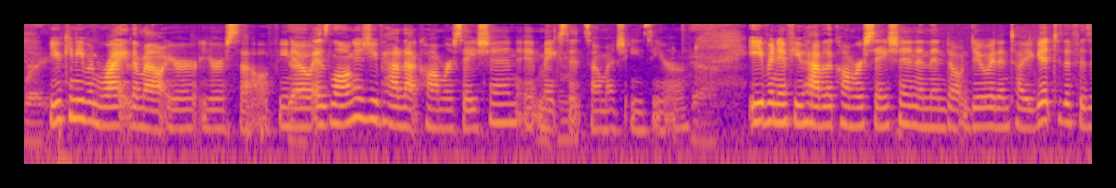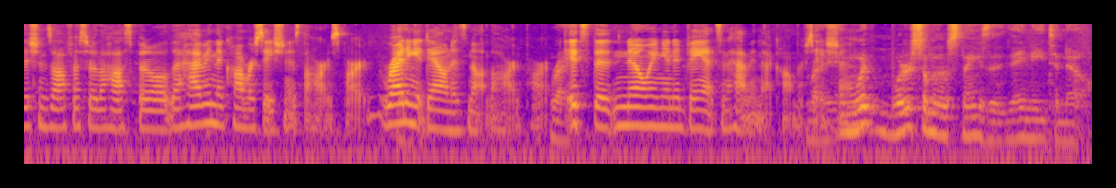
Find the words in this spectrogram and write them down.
Right. You can even write them out your, yourself. You know, Yeah. Mm-hmm. as long as you've had that conversation, it makes it so much easier Yeah. even if you have the conversation and then don't do it until you get to the physician's office or the hospital, the having the conversation is the hardest part. Writing it down is not the hard part. Right. It's the knowing in advance and having that Right. conversation. And what what are some of those things that they need to know?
